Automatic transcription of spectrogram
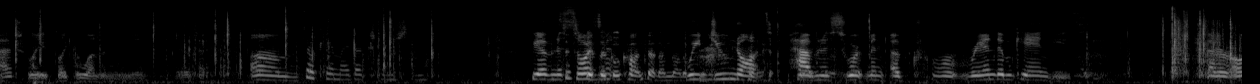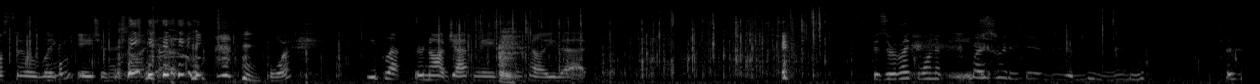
Actually, it's like 11. Okay. Um, It's okay, my dark strange son. We have an This assortment. physical content. I'm not. A We pro- do not have an assortment of cr- random candies that are also like Asian or something. Boy. He blept. They're not Japanese, I can tell you that. Is there like one of each? My hoodie gave me a ding ding. This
